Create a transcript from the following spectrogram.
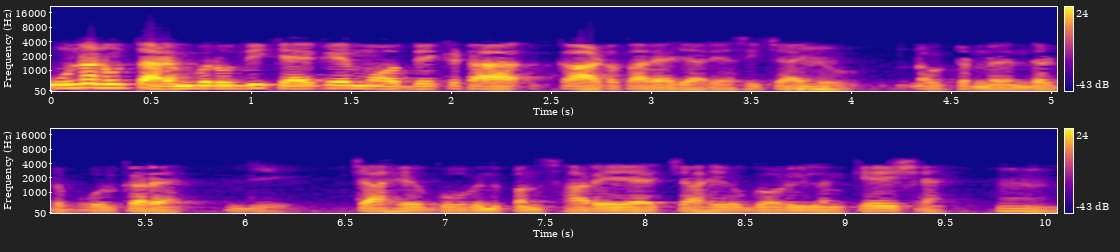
ਉਹਨਾਂ ਨੂੰ ਧਰਮ ਵਿਰੋਧੀ ਕਹਿ ਕੇ ਮੌਤ ਦੇ ਘਟਾ- ਘਾਟ ਉਤਾਰਿਆ ਜਾ ਰਿਹਾ ਸੀ ਚਾਹੇ ਉਹ ਡਾਕਟਰ ਨਰਿੰਦਰ ਡਬੋਲਕਰ ਹੈ ਜੀ। ਚਾਹੇ ਉਹ ਗੋਬਿੰਦ ਪੰਸਾਰੇ ਹੈ ਚਾਹੇ ਉਹ ਗੌਰੀ ਲੰਕੇਸ਼ ਹੈ। ਹੂੰ।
